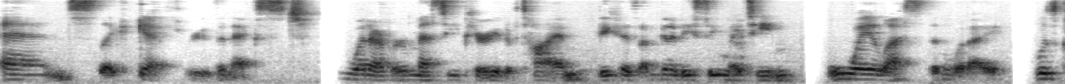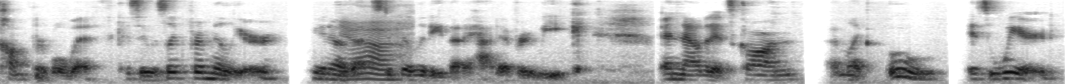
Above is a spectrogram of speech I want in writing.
and like get through the next whatever messy period of time because I'm going to be seeing my team way less than what I was comfortable with because it was like familiar, you know, Yeah. that stability that I had every week. And now that it's gone, I'm like, ooh, it's weird,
